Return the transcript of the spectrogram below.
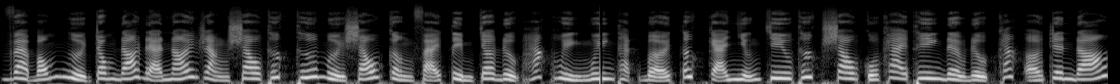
Và bóng người trong đó đã nói rằng sau thức thứ 16 cần phải tìm cho được hắc huyền nguyên thạch bởi tất cả những chiêu thức sau của khai thiên đều được khắc ở trên đó.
